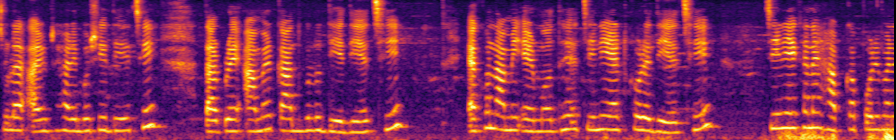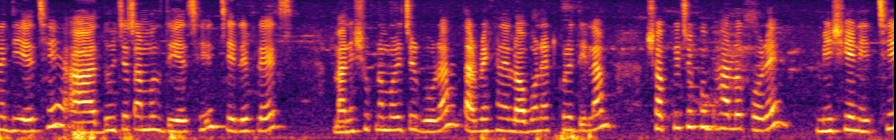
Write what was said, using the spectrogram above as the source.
চুলায় আরেকটা হাঁড়ি বসিয়ে দিয়েছি। তারপরে আমের কাঠগুলো দিয়ে দিয়েছি। এখন আমি এর মধ্যে চিনি অ্যাড করে দিয়েছি। চিনি এখানে হাফ কাপ পরিমাণে দিয়েছি। আর দুই চা চামচ দিয়েছি চিলি ফ্লেক্স মানে শুকনো মরিচের গুঁড়া, তারপর এখানে লবণ অ্যাড করে দিলাম। সব কিছু খুব ভালো করে মিশিয়ে নিচ্ছি।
